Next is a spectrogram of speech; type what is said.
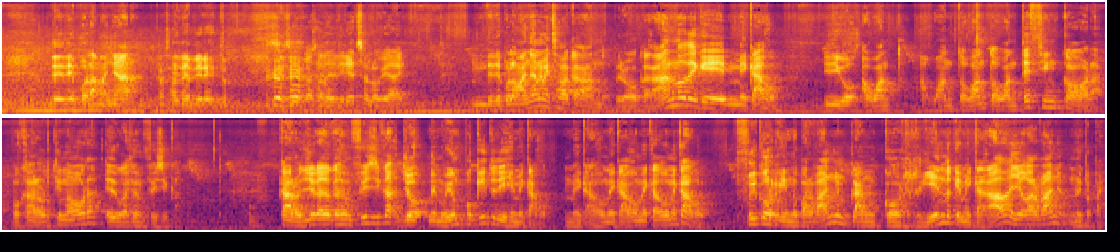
desde por la mañana. Desde- del directo. Sí, sí, cosas del directo es lo que hay. Desde por la mañana me estaba cagando, pero cagando de que me cago. Y digo, aguanto, aguanto, aguanto, aguanté 5 horas. Pues claro, la última hora, educación física. Claro, yo llegué a educación física, yo me moví un poquito y dije, me cago, me cago, me cago, me cago, me cago. Fui corriendo para el baño, en plan, corriendo, que me cagaba, llego al baño, no hay papel.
